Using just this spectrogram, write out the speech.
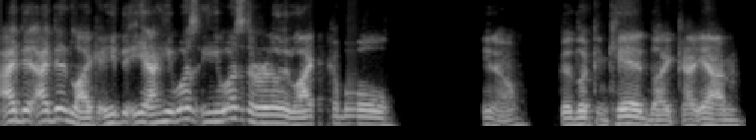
i did i did like it he did, yeah he was he was a really likable you know good looking kid like I, yeah i'm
